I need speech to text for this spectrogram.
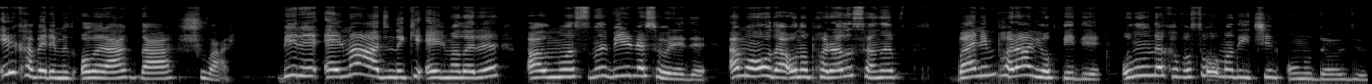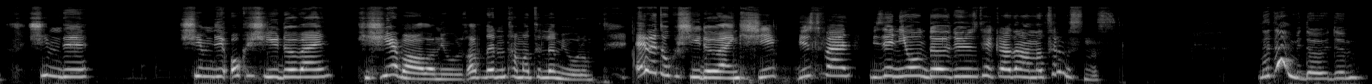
ilk haberimiz olarak da şu var. Biri elma ağacındaki elmaları almasını birine söyledi. Ama o da ona paralı sanıp benim param yok dedi. Onun da kafası olmadığı için onu dövdü. Şimdi şimdi o kişiyi döven kişiye bağlanıyoruz. Adlarını tam hatırlamıyorum. Evet o kişiyi döven kişi. Lütfen bize niye onu dövdüğünüzü tekrardan anlatır mısınız? Neden mi dövdüm?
